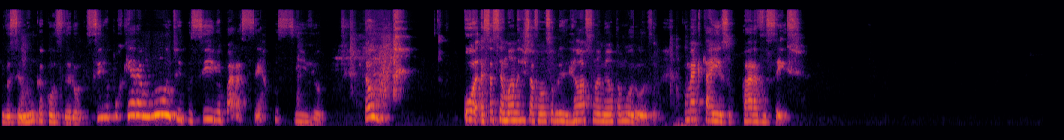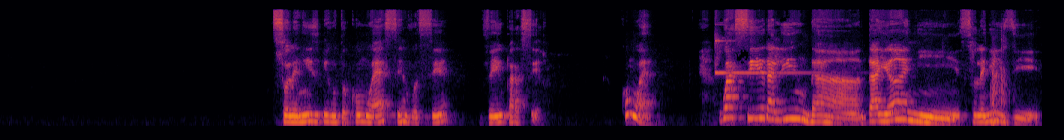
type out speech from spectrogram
que você nunca considerou possível? Porque era muito impossível para ser possível. Então, essa semana a gente está falando sobre relacionamento amoroso. Como é que está isso para vocês? Solenise perguntou: como é ser você veio para ser? Como é? Guacira linda, Daiane, Solenise.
